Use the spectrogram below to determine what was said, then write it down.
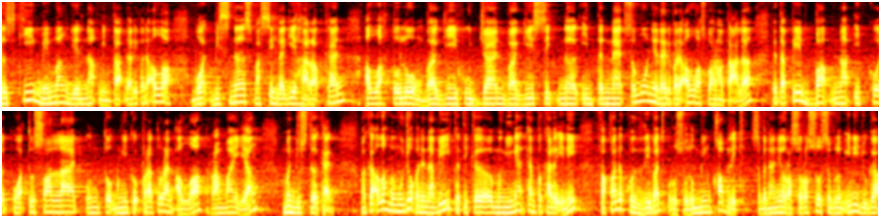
rezeki memang dia nak minta daripada Allah. Buat bisnes masih lagi harapkan Allah tolong bagi hujan bagi signal internet semuanya daripada Allah Subhanahu taala. Tetapi bab nak ikut waktu solat untuk mengikut peraturan Allah ramai yang mendustakan maka Allah memujuk pada nabi ketika mengingatkan perkara ini faqad kudzibat rusulun min qablik. Sebenarnya rasul-rasul sebelum ini juga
